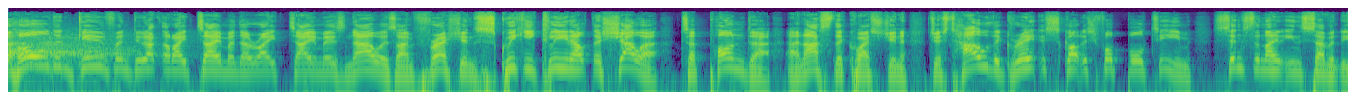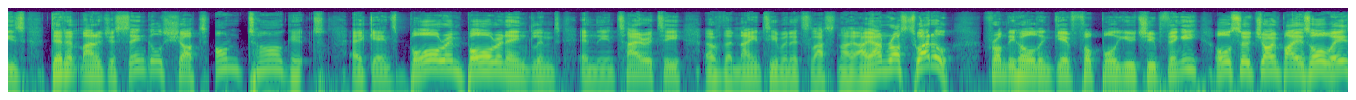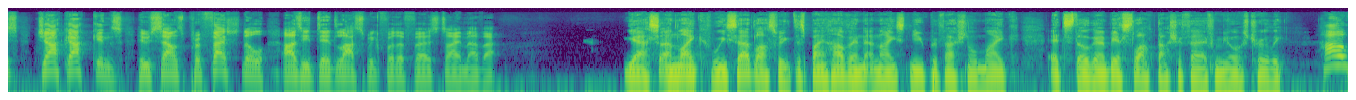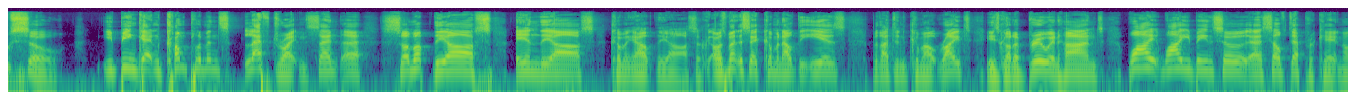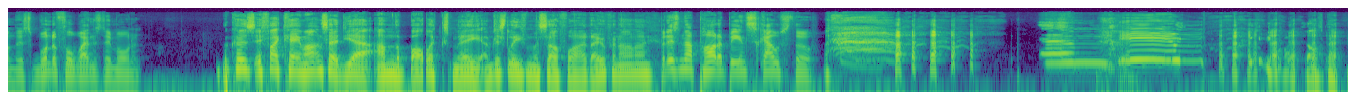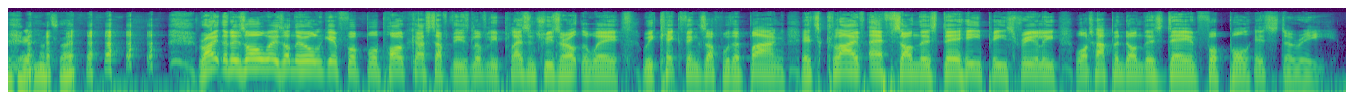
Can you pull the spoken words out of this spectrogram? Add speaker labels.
Speaker 1: to hold and give and do at the right time, and the right time is now as I'm fresh and squeaky clean out the shower to ponder and ask the question just how the greatest Scottish football team since the 1970s didn't manage a single shot on target against boring, boring England in the entirety of the 90 minutes last night. I am Ross Tweddell from the Hold and Give football YouTube thingy. Also joined by, as always, Jack Atkins, who sounds professional as he did last week for the first time ever.
Speaker 2: Yes, and like we said last week, despite having a nice new professional mic, it's still going to be a slapdash affair from yours truly.
Speaker 1: How so? You've been getting compliments left, right, and centre. Some up the arse, in the arse, coming out the arse. I was meant to say coming out the ears, but that didn't come out right. He's got a brew in hand. Why? Why are you being so uh, self-deprecating on this wonderful Wednesday morning?
Speaker 2: Because if I came out and said, "Yeah, I'm the bollocks me," I'm just leaving myself wide open, aren't I?
Speaker 1: But isn't that part of being scouse, though?
Speaker 2: um, he can be quite self-deprecating, I'd say.
Speaker 1: Right then, as always, on the Hold and Give Football podcast, after these lovely pleasantries are out the way, we kick things off with a bang. It's Clive F's on this day. He piece freely what happened on this day in football history.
